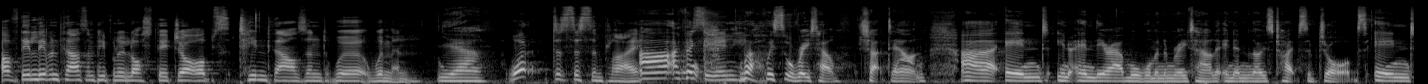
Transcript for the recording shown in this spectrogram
of the 11,000 people who lost their jobs, 10,000 were women. Yeah. What does this imply? Uh, I think well, we saw retail shut down, uh, and you know, and there are more women in retail and in those types of jobs, and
